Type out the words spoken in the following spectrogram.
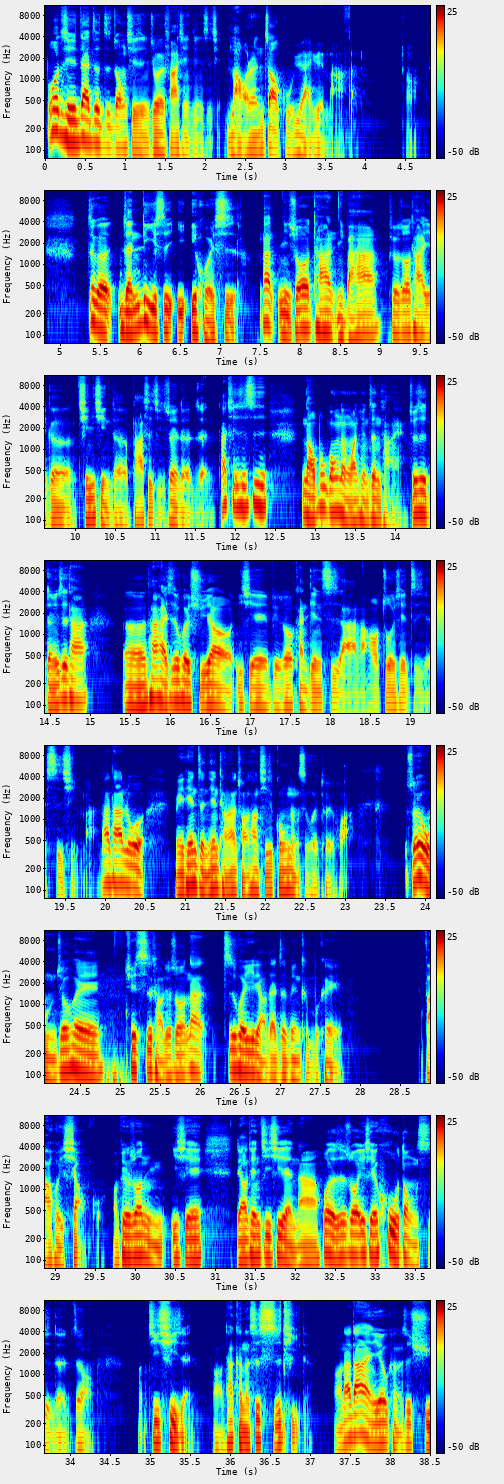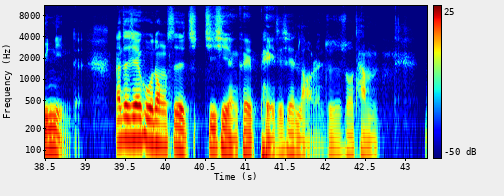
不过，其实在这之中，其实你就会发现一件事情：老人照顾越来越麻烦。哦，这个人力是一一回事。那你说他，你把他，比如说他一个清醒的八十几岁的人，他其实是脑部功能完全正常，哎，就是等于是他，呃，他还是会需要一些，比如说看电视啊，然后做一些自己的事情嘛。那他如果每天整天躺在床上，其实功能是会退化，所以我们就会去思考，就是说，那智慧医疗在这边可不可以发挥效果啊？比如说，你一些聊天机器人啊，或者是说一些互动式的这种机器人啊，它可能是实体的哦，那当然也有可能是虚拟的。那这些互动式的机机器人可以陪这些老人，就是说他们，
